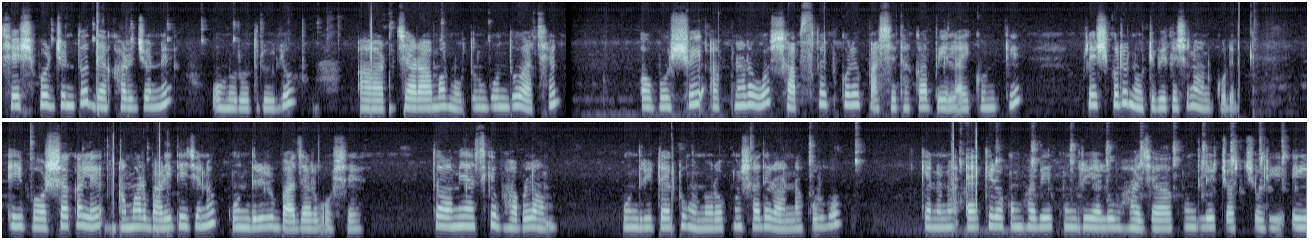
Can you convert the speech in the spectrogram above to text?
শেষ পর্যন্ত দেখার জন্য অনুরোধ রইল। আর যারা আমার নতুন বন্ধু আছেন অবশ্যই আপনারাও সাবস্ক্রাইব করে পাশে থাকা বেল আইকনটি প্রেস করে নোটিফিকেশন অন করে দেন। এই বর্ষাকালে আমার বাড়িতে যেন কুন্দ্রির বাজার বসে। তো আমি আজকে ভাবলাম কুন্দ্রিটা একটু অন্যরকম স্বাদে রান্না করব। কেননা একই রকমভাবে কুন্দ্রি আলু ভাজা কুন্দ্রির চচ্চড়ি, এই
